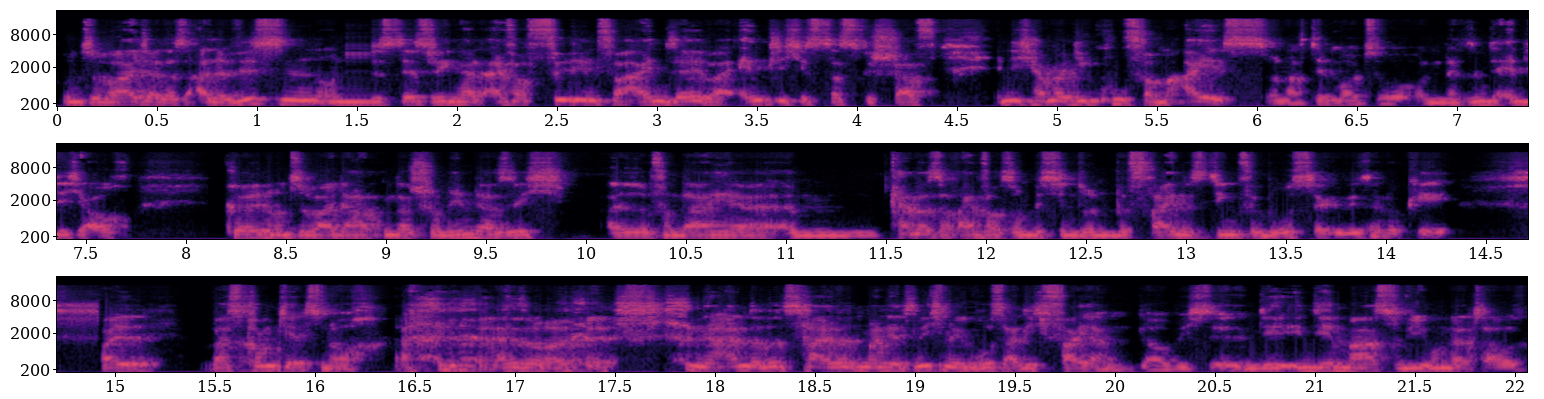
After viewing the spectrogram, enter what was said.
und so weiter das alle wissen und es deswegen halt einfach für den Verein selber, endlich ist das geschafft, endlich haben wir die Kuh vom Eis, so nach dem Motto. Und dann sind endlich auch Köln und so weiter hatten das schon hinter sich. Also von daher ähm, kann das auch einfach so ein bisschen so ein befreiendes Ding für Borussia gewesen sein. Okay, weil was kommt jetzt noch? also eine andere Zahl wird man jetzt nicht mehr großartig feiern, glaube ich, in, de, in, dem Maße wie 100.000.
